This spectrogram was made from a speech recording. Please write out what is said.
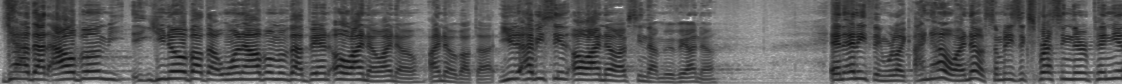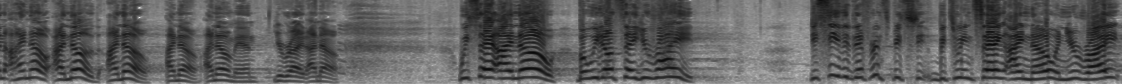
Yeah, that album, you know about that one album of that band? Oh, I know, I know, I know about that. You, have you seen, oh, I know, I've seen that movie, I know. And anything, we're like, I know, I know. Somebody's expressing their opinion. I know, I know, I know, I know, I know, man. You're right, I know. We say, I know, but we don't say, you're right. Do you see the difference be- between saying, I know, and you're right?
